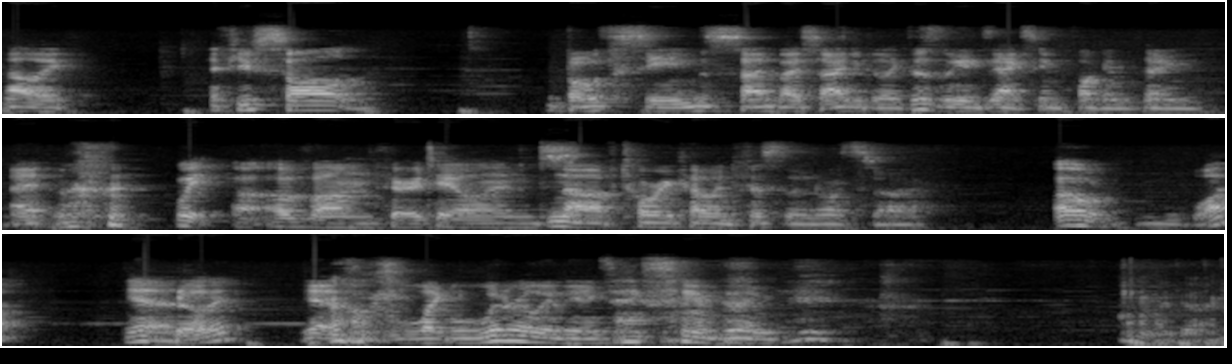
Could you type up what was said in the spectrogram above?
Now, like, if you saw both scenes side by side, you'd be like, "This is the exact same fucking thing." I, Wait, uh, of um, Fairy Tail and no, of Toriko and Fist of the North Star. Oh, what? Yeah, Really? yeah, it's like literally the exact same thing. Oh my god.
